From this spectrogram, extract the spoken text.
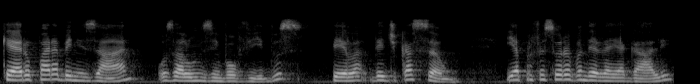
Quero parabenizar os alunos envolvidos pela dedicação e a professora Vanderleia Gale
